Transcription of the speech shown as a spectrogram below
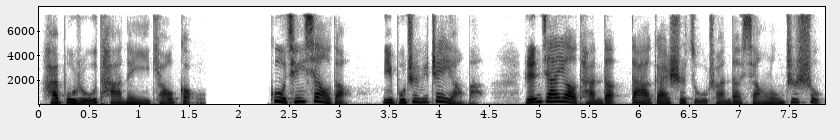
还不如他那一条狗？顾青笑道：“你不至于这样吧？人家要谈的大概是祖传的降龙之术，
